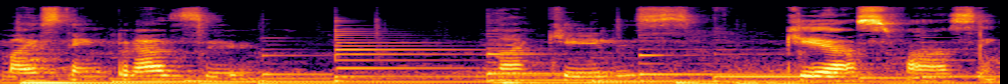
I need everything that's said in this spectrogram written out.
mas têm prazer naqueles que as fazem.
